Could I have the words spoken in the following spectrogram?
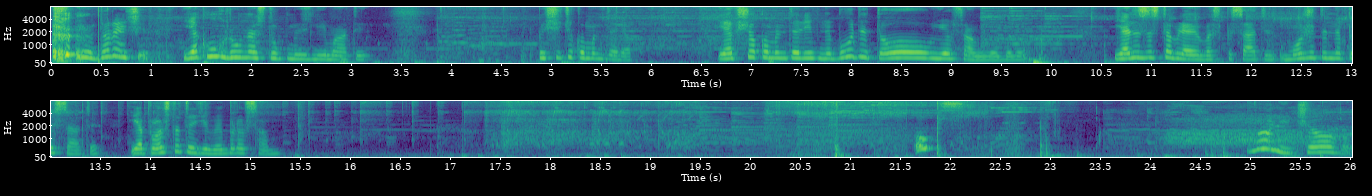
До речі, яку гру наступну знімати? Пишіть у коментарях. Якщо коментарів не буде, то я сам виберу. Я не заставляю вас писати, можете не писати. Я просто тоді виберу сам. Опс. Ну нічого.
